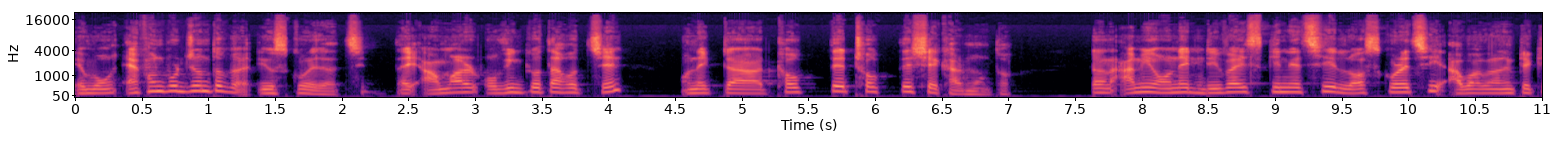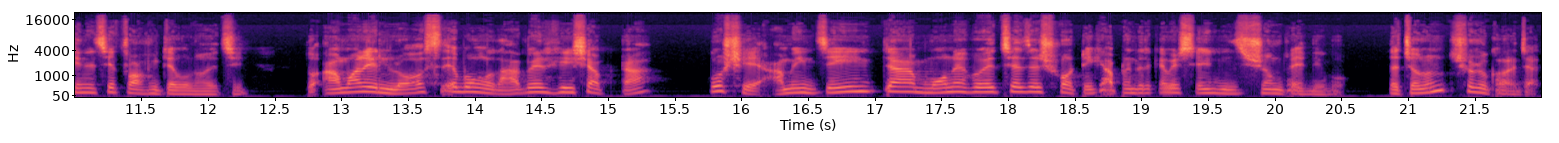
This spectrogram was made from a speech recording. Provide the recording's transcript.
এবং এখন পর্যন্ত ইউজ করে যাচ্ছি। তাই আমার অভিজ্ঞতা হচ্ছে অনেকটা ঠকতে, ঠকতে শেখার মতো। কারণ আমি অনেক ডিভাইস কিনেছি, লস করেছি, আবার অনেকটা কিনেছি, প্রফিটেবল হয়েছি। তো আমার এই লস এবং লাভের হিসাবটা কষে আমি যেইটা মনে হয়েছে যে সঠিক, আপনাদেরকে আমি সেই ডিসিশনটাই দিব। তো চলুন শুরু করা যাক।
